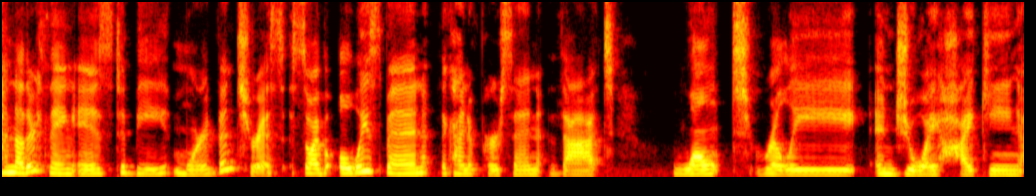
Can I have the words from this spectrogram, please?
another thing is to be more adventurous. So I've always been the kind of person that won't really enjoy hiking,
